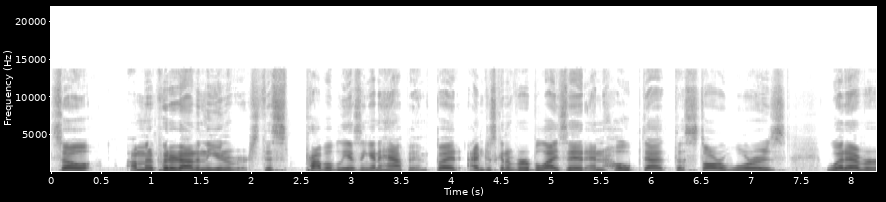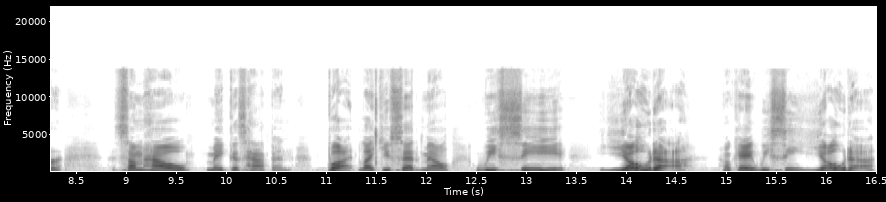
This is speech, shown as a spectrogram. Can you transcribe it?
So I'm gonna put it out in the universe. This probably isn't gonna happen, but I'm just gonna verbalize it and hope that the Star Wars, whatever, somehow make this happen. But like you said, Mel, we see Yoda. Okay, we see Yoda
